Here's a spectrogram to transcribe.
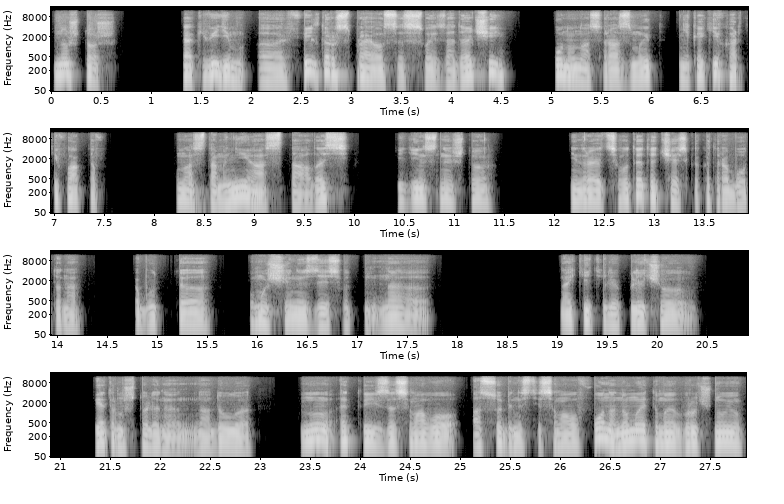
Ну что ж, как видим, э, фильтр справился со своей задачей. Он у нас размыт, никаких артефактов у нас там не осталось. Единственное, что не нравится вот эта часть, как отработана, как будто у мужчины здесь вот на, на кителе плечо ветром, что ли, на- надуло. Ну, это из-за самого особенности самого фона, но мы это мы вручную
